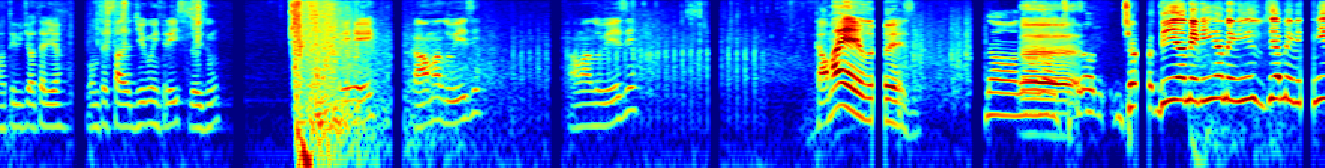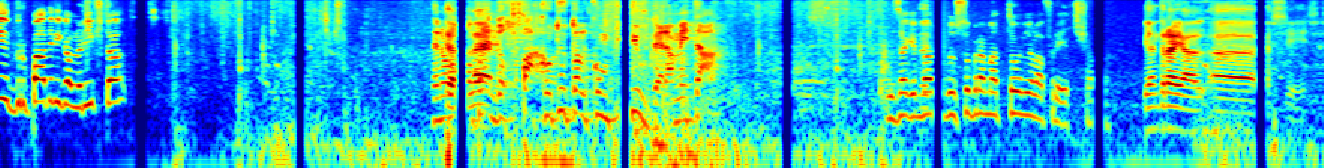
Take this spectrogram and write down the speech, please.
Ó, tem um idiota ali, ó. Vamos testar. Digo em 3, 2, 1. Errei. Calma, Luiz. Calma, Luiz. Calma aí, Luiz. No, no, Eh. no, ci provo- cioè, vieni da me, vieni da me, vieni tutti da me, venite, gruppatevi con lo rift. Prendo, spacco tutto al computer a metà. Mi sa che vado sopra mattoni o la freccia. Io andrei al... eh, sì, sì.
